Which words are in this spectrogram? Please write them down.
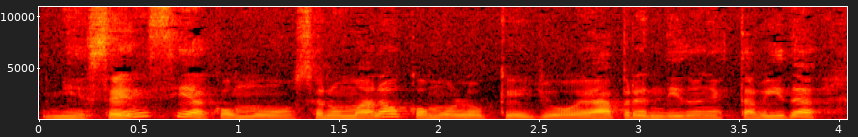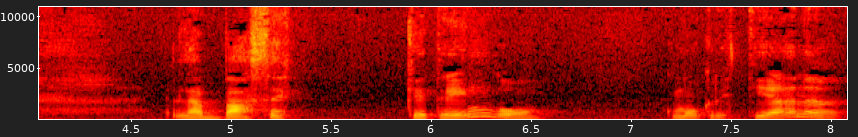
mi esencia como ser humano, como lo que yo he aprendido en esta vida, las bases que tengo como cristiana.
